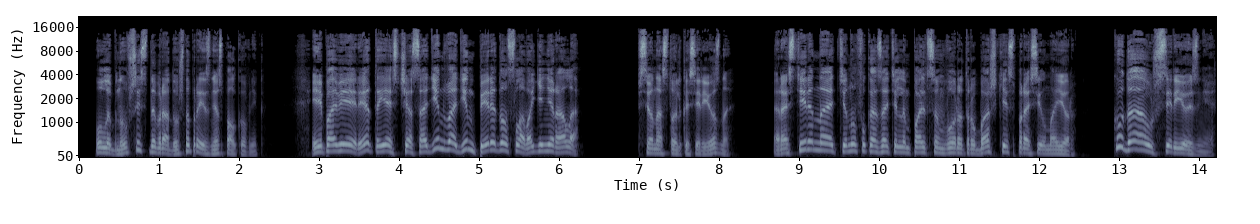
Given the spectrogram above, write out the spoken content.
— улыбнувшись, добродушно произнес полковник. И поверь, это я сейчас один в один передал слова генерала. Все настолько серьезно? Растерянно оттянув указательным пальцем ворот рубашки, спросил майор. Куда уж серьезнее.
